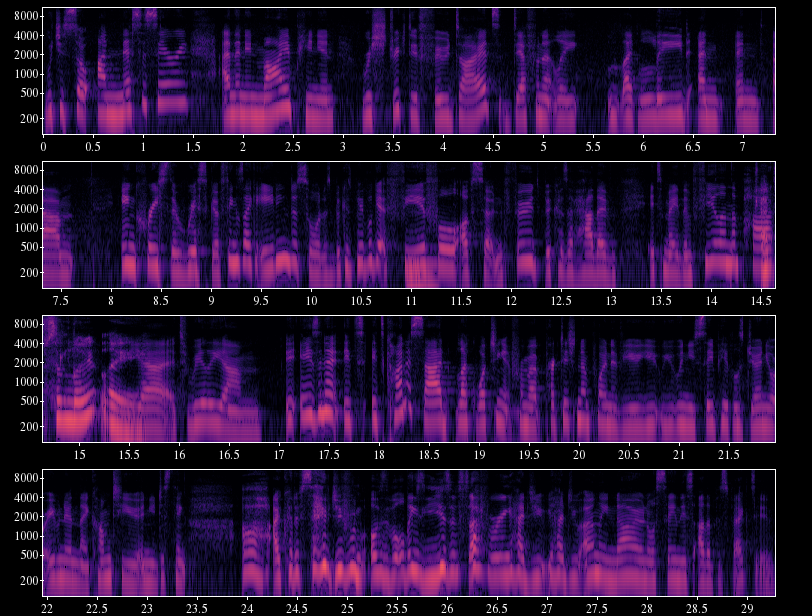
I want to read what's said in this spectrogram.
which is so unnecessary. And then, in my opinion, restrictive food diets definitely like lead and and um, increase the risk of things like eating disorders because people get fearful mm. of certain foods because of how they've it's made them feel in the past. Absolutely. Yeah, it's really um isn't it it's it's kind of sad like watching it from a practitioner point of view you, you, when you see people's journey or even when they come to you and you just think oh i could have saved you from all these years of suffering had you had you only known or seen this other perspective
